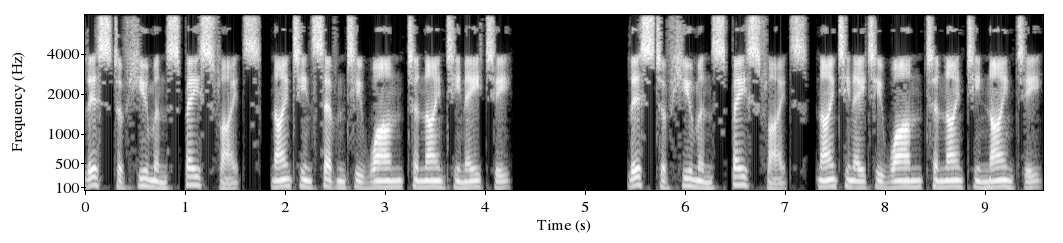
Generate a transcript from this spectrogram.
List of human spaceflights, 1971–1980 List of human spaceflights, 1981–1990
